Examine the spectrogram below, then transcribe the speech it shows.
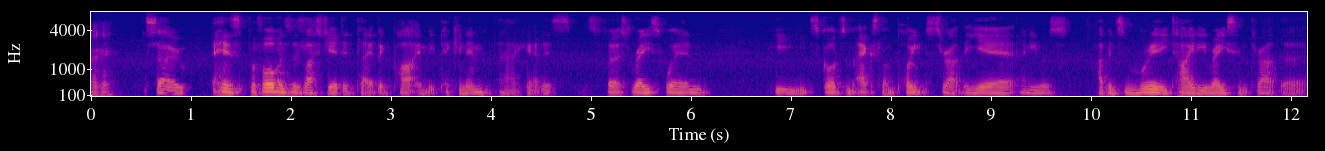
Okay. So his performances last year did play a big part in me picking him. Uh, he had his, his first race win. He scored some excellent points throughout the year, and he was having some really tidy racing throughout the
